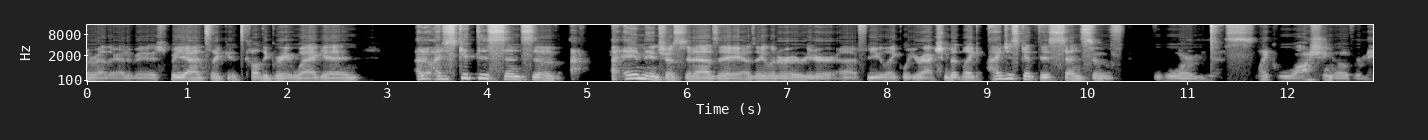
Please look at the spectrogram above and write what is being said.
rather anime-ish, but yeah, it's like it's called the Great Wagon. I don't. I just get this sense of. I, I am interested as a as a literary reader uh, for you, like what your action, but like I just get this sense of warmness, like washing over me.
